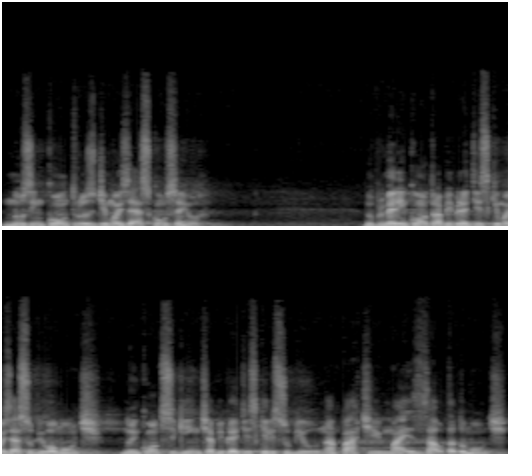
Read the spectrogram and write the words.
nos encontros de Moisés com o Senhor. No primeiro encontro, a Bíblia diz que Moisés subiu ao monte. No encontro seguinte, a Bíblia diz que ele subiu na parte mais alta do monte.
